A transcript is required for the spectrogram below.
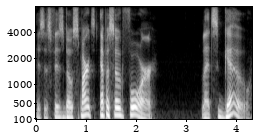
This is FSBO Smarts, episode 4. Let's go.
